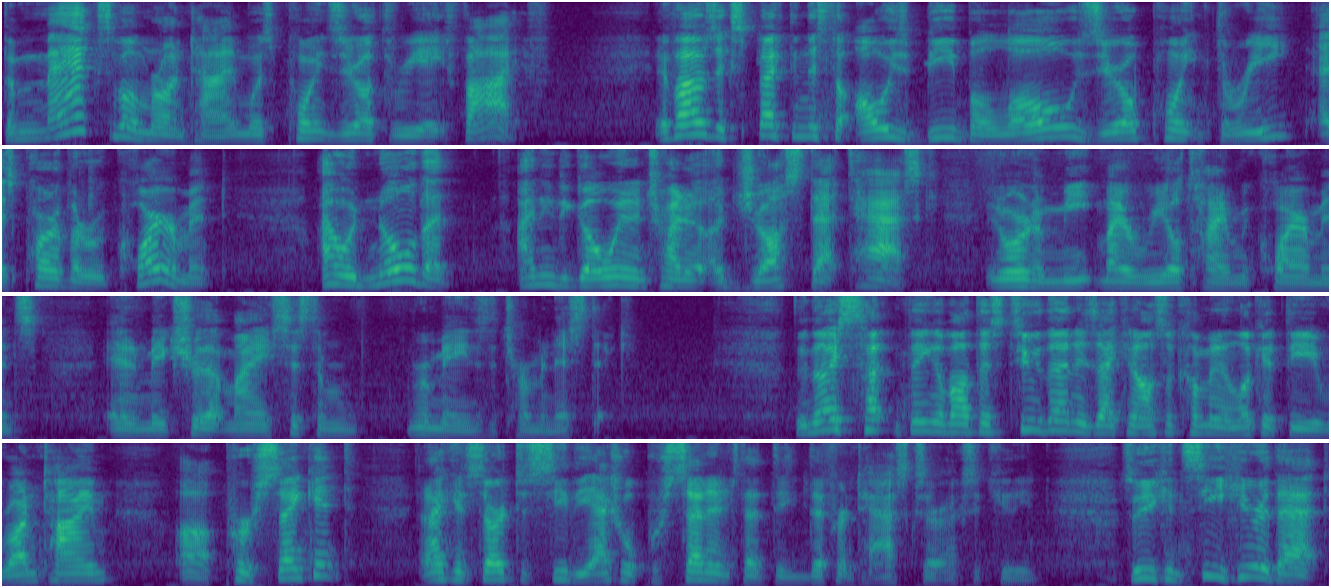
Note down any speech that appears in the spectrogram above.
The maximum runtime was 0.0385. If I was expecting this to always be below 0.3 as part of a requirement, I would know that I need to go in and try to adjust that task in order to meet my real-time requirements and make sure that my system remains deterministic. The nice thing about this too then is I can also come in and look at the runtime uh, per second and I can start to see the actual percentage that the different tasks are executing. So you can see here that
